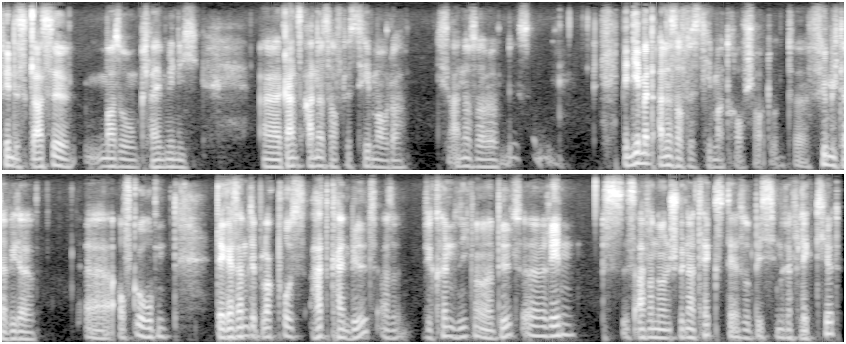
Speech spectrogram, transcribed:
finde es klasse, mal so ein klein wenig äh, ganz anders auf das Thema oder nicht anders, oder wenn jemand anders auf das Thema draufschaut und äh, fühle mich da wieder äh, aufgehoben. Der gesamte Blogpost hat kein Bild, also wir können nicht mal über Bild äh, reden. Es ist einfach nur ein schöner Text, der so ein bisschen reflektiert.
